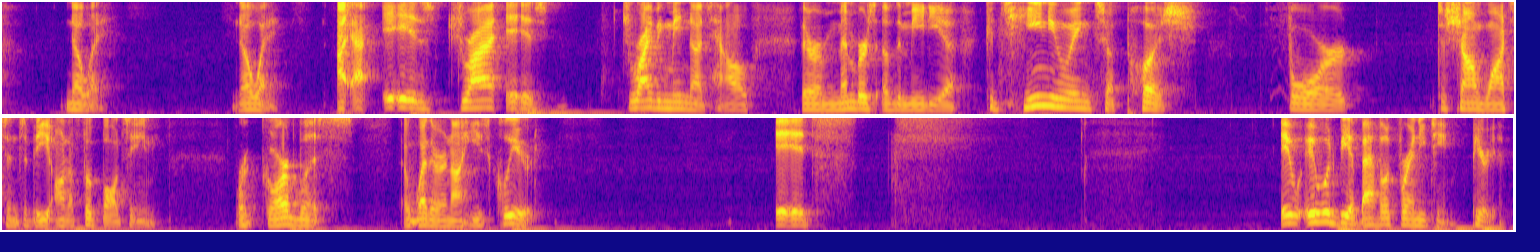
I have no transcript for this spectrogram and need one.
no way, no way. I, I it is dry. It is driving me nuts how there are members of the media continuing to push for Deshaun Watson to be on a football team, regardless of whether or not he's cleared. It's it, it would be a bad look for any team, period.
